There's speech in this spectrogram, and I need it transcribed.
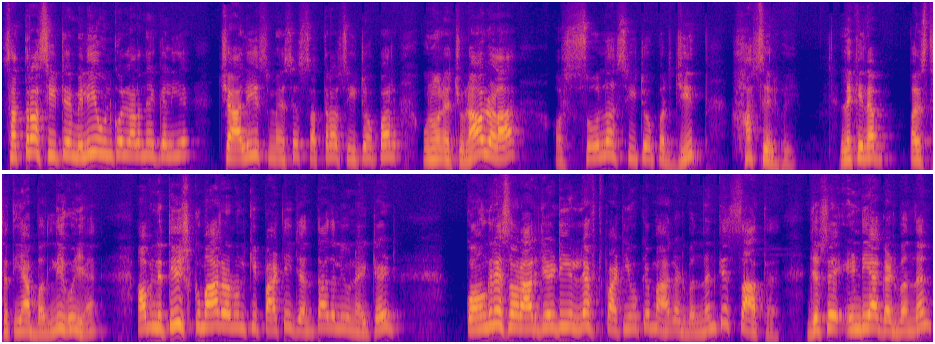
17 सीटें मिली उनको लड़ने के लिए। 40 में से 17 सीटों पर उन्होंने चुनाव लड़ा और 16 सीटों पर जीत हासिल हुई। लेकिन अब परिस्थितियाँ बदली हुई हैं। अब नीतीश कुमार और उनकी पार्टी जनता दल यूनाइटेड, कांग्रेस और आरजेडी लेफ़्ट पार्टियों के महागठबंधन के साथ है, जिसे इंडिया गठबंधन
